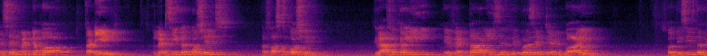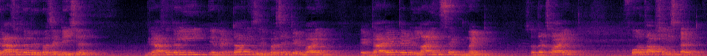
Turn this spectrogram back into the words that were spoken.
assignment number 38. So let's see the questions. The first question. Graphically a vector is represented by so this is the graphical representation. Graphically a vector is represented by a directed line segment. So that's why fourth option is correct.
